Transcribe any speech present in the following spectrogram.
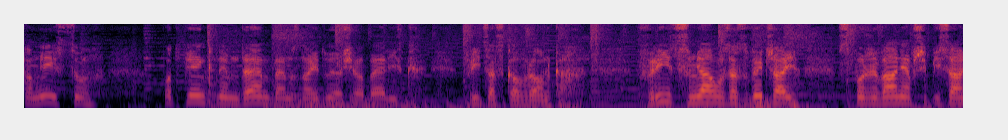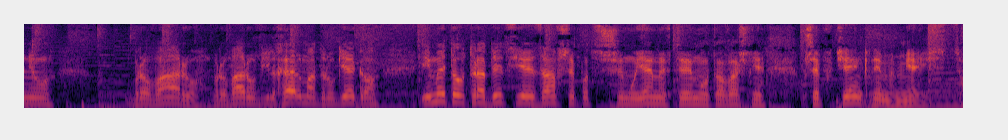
Właśnie o to miejscu pod pięknym dębem znajduje się obelisk Frica Skowronka. Fritz miał zazwyczaj spożywania przy pisaniu browaru, browaru Wilhelma II i my tą tradycję zawsze podtrzymujemy w tym oto właśnie przepięknym miejscu.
